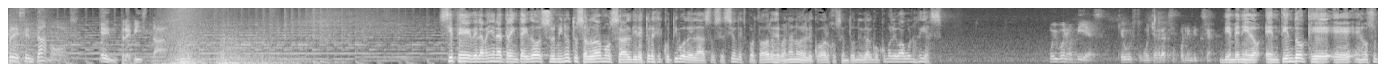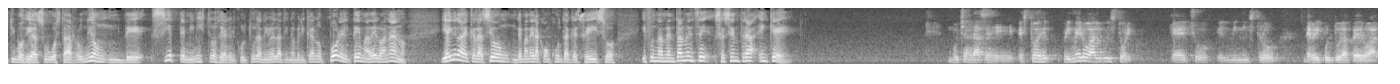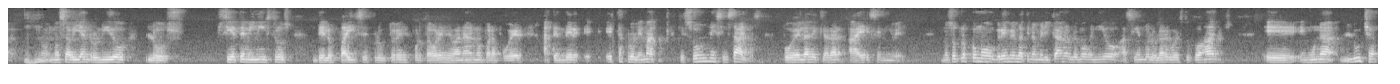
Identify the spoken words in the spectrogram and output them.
Presentamos Entrevista. Siete de la mañana, 32 minutos. Saludamos al director ejecutivo de la Asociación de Exportadores de Banano del Ecuador, José Antonio Hidalgo. ¿Cómo le va? Buenos días. Muy buenos días. Qué gusto. Muchas gracias por la invitación. Bienvenido. Entiendo que eh, en los últimos días hubo esta reunión de siete ministros de Agricultura a nivel latinoamericano por el tema del banano. Y hay una declaración de manera conjunta que se hizo y fundamentalmente se centra en qué? Muchas gracias. Eh, esto es primero algo histórico que ha hecho el ministro de Agricultura, Pedro Ala. no, se habían reunido los siete ministros de los países productores exportadores de banano para poder atender eh, estas problemáticas que son necesarias poderlas declarar a ese nivel. Nosotros como gremios latinoamericanos lo hemos venido haciendo a lo largo de estos dos años eh, en una lucha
